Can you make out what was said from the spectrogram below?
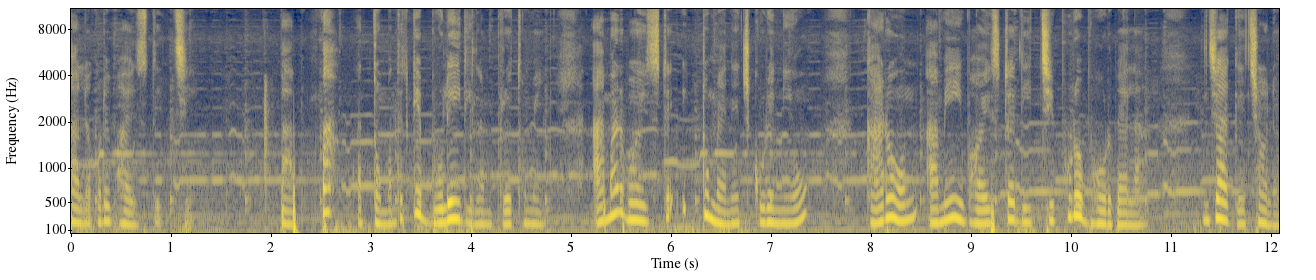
ভালো করে ভয়েস দিচ্ছি। তোমাদেরকে বলেই দিলাম প্রথমেই, আমার ভয়েসটা একটু ম্যানেজ করে নিও। কারণ আমি এই ভয়েসটা দিচ্ছি পুরো ভোরবেলা। যাকে চলো,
